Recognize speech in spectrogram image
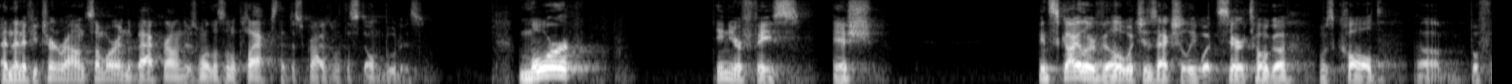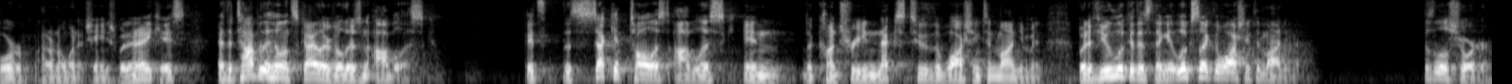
And then if you turn around somewhere in the background, there's one of those little plaques that describes what the stone boot is. More in your face ish. In Schuylerville, which is actually what Saratoga was called um, before, I don't know when it changed, but in any case, at the top of the hill in Schuylerville, there's an obelisk. It's the second tallest obelisk in the country next to the Washington Monument. But if you look at this thing, it looks like the Washington Monument. It's a little shorter.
